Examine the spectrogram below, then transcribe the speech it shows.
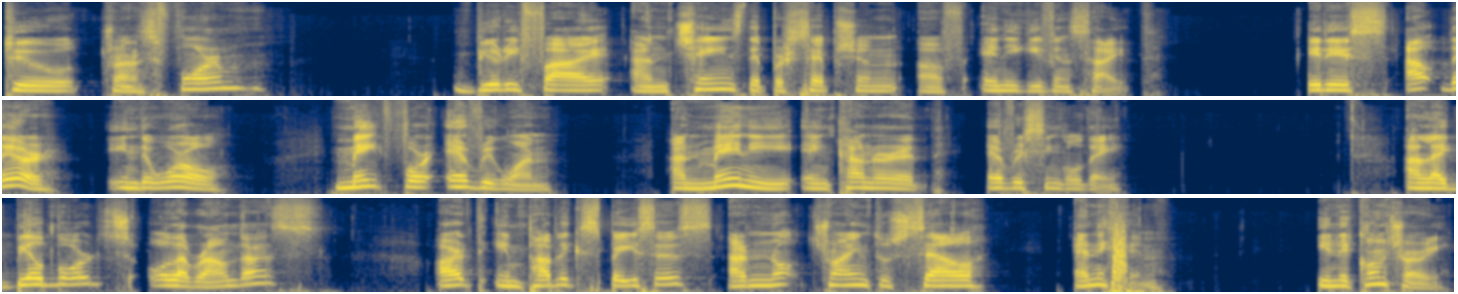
to transform, beautify, and change the perception of any given site. It is out there in the world, made for everyone, and many encounter it every single day. Unlike billboards all around us, art in public spaces are not trying to sell anything. In the contrary,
